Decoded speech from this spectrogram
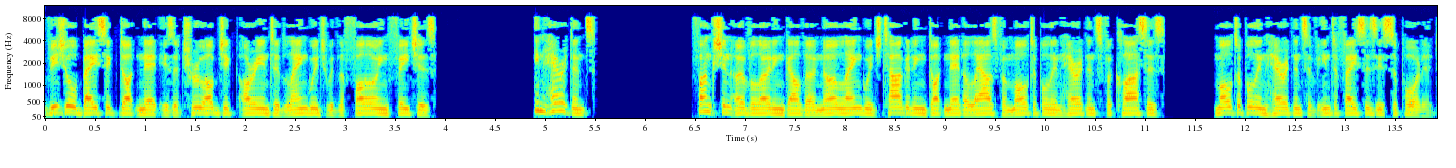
Visual Basic.NET is a true object-oriented language with the following features. Inheritance. Function overloading Although no language targeting .NET allows for multiple inheritance for classes, multiple inheritance of interfaces is supported.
